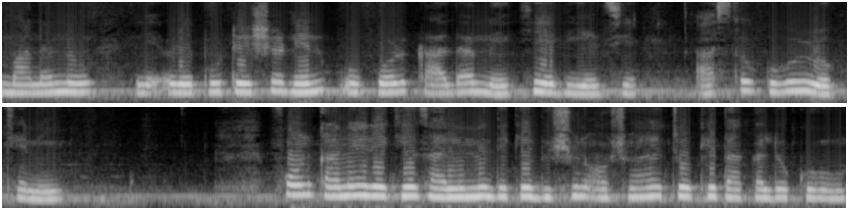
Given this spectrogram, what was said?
বানানো রেপুটেশনের উপর কাদা মেখিয়ে দিয়েছে। আজ তো কুহুর রক্ষে নেই। ফোন কানে রেখে শালিনের দিকে ভীষণ অসহায় চোখে তাকালো কুহু।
